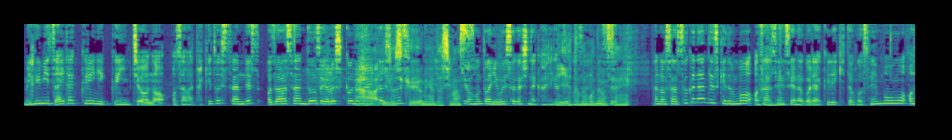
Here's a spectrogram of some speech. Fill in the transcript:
めぐみ在宅クリニック院長の小沢武俊さんです。小沢さんどうぞよろしくお願いいたします。よろしくお願いいたします。今日は本当にお忙しい中ありがとうございます。いいません。あの、早速なんですけども、小沢先生のご略歴とご専門を教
